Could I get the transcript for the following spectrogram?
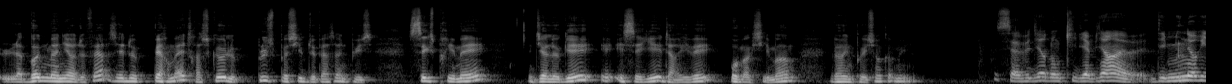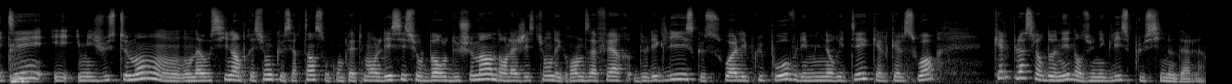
la bonne manière de faire, c'est de permettre à ce que le plus possible de personnes puissent s'exprimer, dialoguer et essayer d'arriver au maximum vers une position commune. Ça veut dire donc qu'il y a bien euh, des minorités, et, mais justement, on a aussi l'impression que certains sont complètement laissés sur le bord du chemin dans la gestion des grandes affaires de l'Église, que ce soit les plus pauvres, les minorités, quelles qu'elles soient. Quelle place leur donner dans une église plus synodale?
